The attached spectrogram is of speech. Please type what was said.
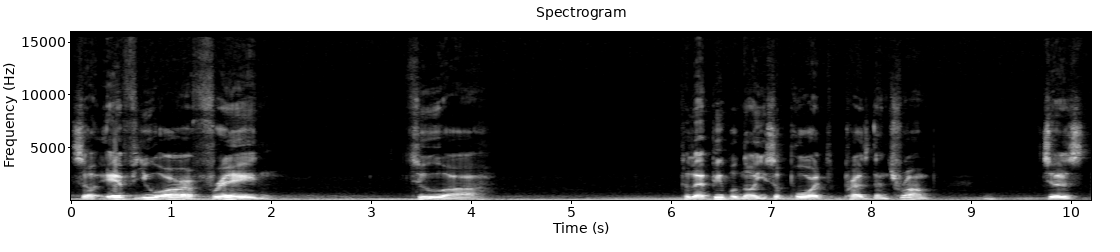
So if you are afraid to uh, to let people know you support President Trump, just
